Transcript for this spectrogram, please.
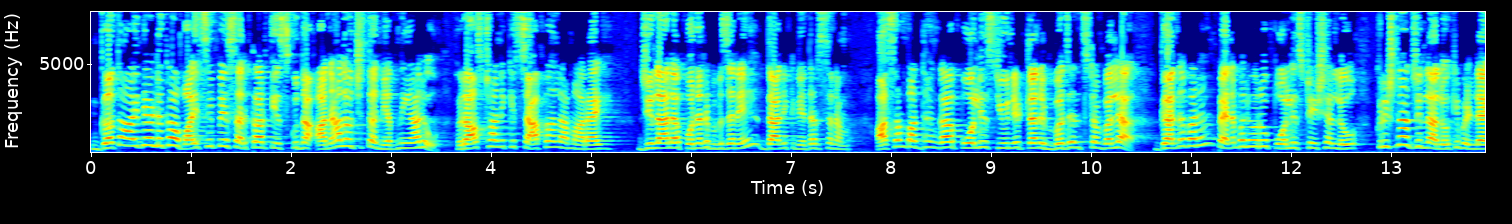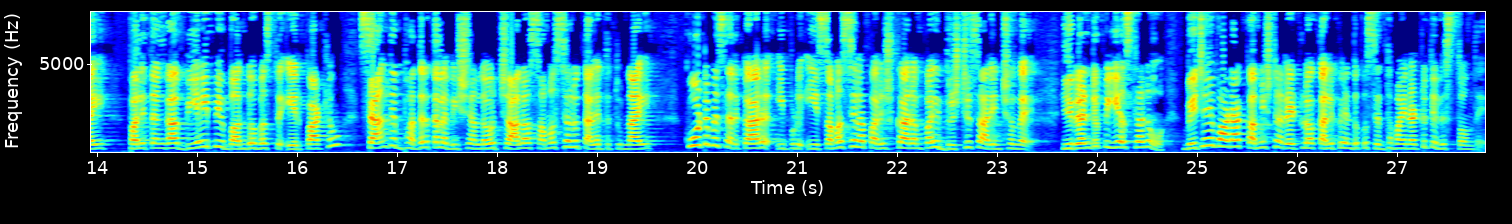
గత ఐదేళ్ళుగా వైసీపీ సర్కార్ తీసుకున్న అనాలోచిత నిర్ణయాలు రాష్ట్రానికి శాపంలా మారాయి. జిల్లాల పునర్విభజనే దానికి నిదర్శనం. అసంబద్ధంగా పోలీస్ యూనిట్లను విభజించడం వల్ల గన్నవరం పెనమలూరు పోలీస్ స్టేషన్లు కృష్ణా జిల్లాలోకి వెళ్ళాయి ఫలితంగా వీఐపీ బందోబస్తు ఏర్పాట్లు శాంతి భద్రతల విషయంలో చాలా సమస్యలు తలెత్తుతున్నాయి. కూటమి సర్కార్ ఇప్పుడు ఈ సమస్యల పరిష్కారంపై దృష్టి సారించింది. ఈ రెండు పీఎస్లను విజయవాడ కమిషనరేట్లో కలిపేందుకు సిద్దమైనట్లు తెలుస్తోంది.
